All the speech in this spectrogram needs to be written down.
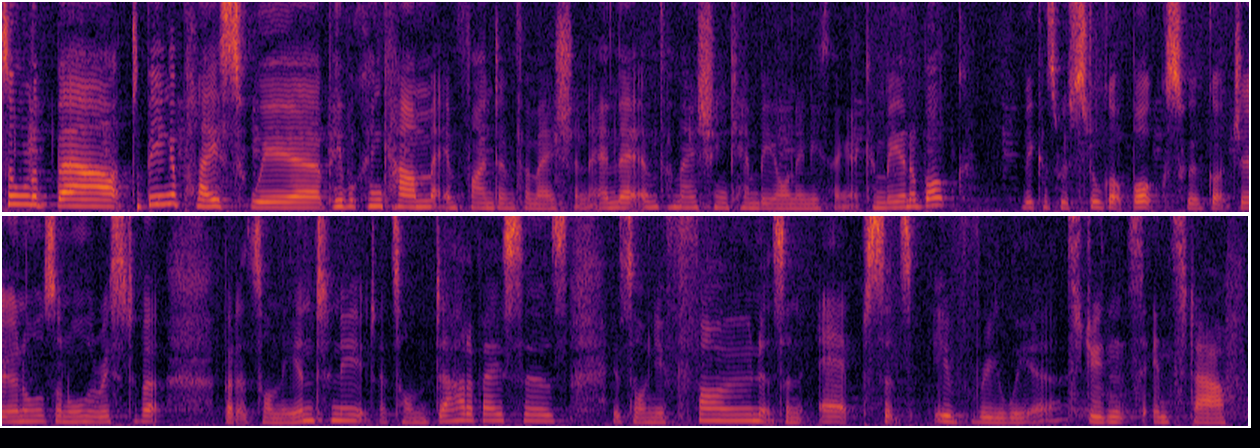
It's all about being a place where people can come and find information and that information can be on anything. It can be in a book because we've still got books, we've got journals and all the rest of it, but it's on the internet, it's on databases, it's on your phone, it's in apps, it's everywhere. Students and staff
